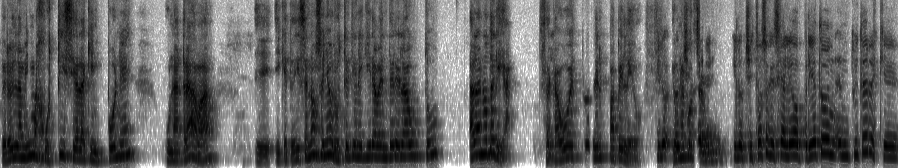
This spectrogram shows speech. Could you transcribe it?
pero es la misma justicia la que impone una traba eh, y que te dice, no señor, usted tiene que ir a vender el auto a la notaría. Se acabó esto del papeleo. Y lo, chistoso, cosa- y lo chistoso que decía Leo Prieto en, en Twitter es que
